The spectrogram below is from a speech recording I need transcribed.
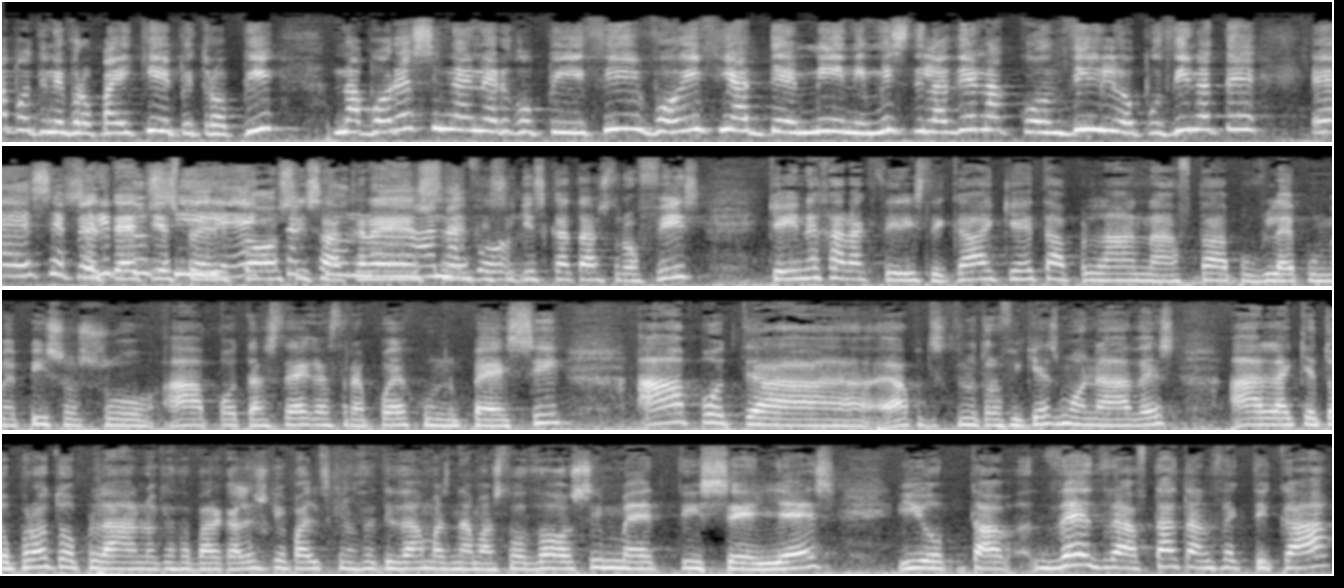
από την Ευρωπαϊκή Επιτροπή να μπορέσει να ενεργοποιηθεί η βοήθεια de δηλαδή ένα κονδύλιο που δίνεται ε, σε, σε περίπτωση τέτοιες περιπτώσεις ακραίες φυσικής καταστροφής και είναι χαρακτηριστικά και τα πλάνα αυτά που βλέπουμε πίσω σου από τα στέγαστρα που έχουν πέσει από, τα, από τις κτηνοτροφικές μονάδες αλλά και το πρώτο πλάνο και θα παρακαλέσω και πάλι τη σκηνοθετηδά μας να μας το δώσει με τις ελιές τα δέντρα αυτά τα ανθεκτικά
